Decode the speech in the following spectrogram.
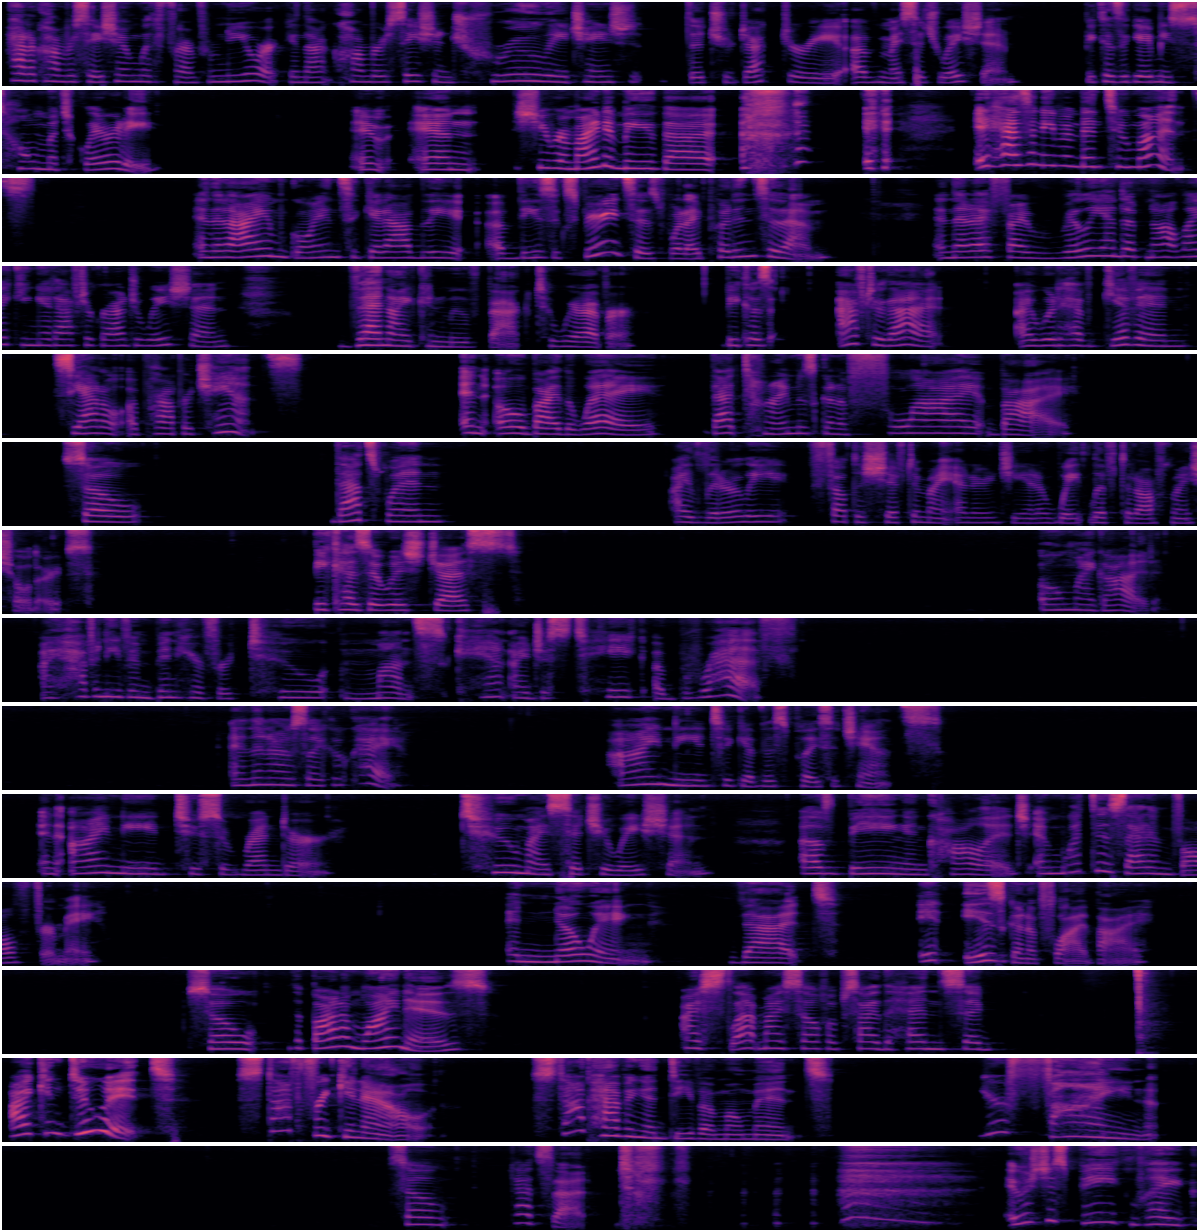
had a conversation with a friend from New York, and that conversation truly changed the trajectory of my situation because it gave me so much clarity. And, and she reminded me that it, hasn't even been two months and that I am going to get out of the of these experiences what I put into them. And that if I really end up not liking it after graduation, then I can move back to wherever. Because after that, I would have given Seattle a proper chance. And oh, by the way, that time is going to fly by. So that's when I literally felt a shift in my energy and a weight lifted off my shoulders. Because it was just, oh my God, I haven't even been here for two months. Can't I just take a breath? And then I was like, okay, I need to give this place a chance. And I need to surrender to my situation of being in college. And what does that involve for me? And knowing that it is going to fly by. So the bottom line is, I slapped myself upside the head and said, I can do it. Stop freaking out. Stop having a diva moment. You're fine. So that's that. it was just being like,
